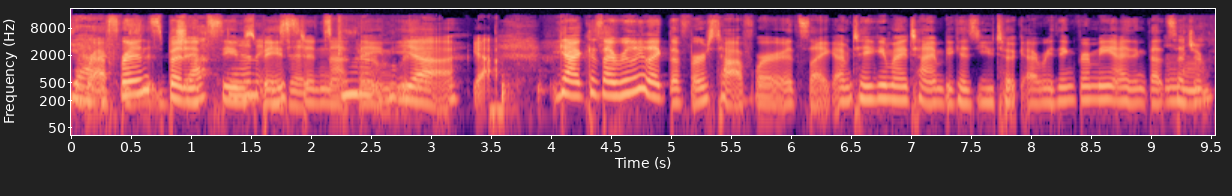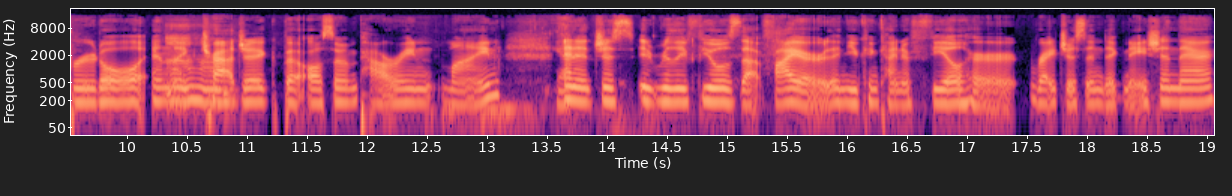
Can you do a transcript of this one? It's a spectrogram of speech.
reference, but it seems based it in nothing. Yeah. Yeah. Yeah, because I really like the first half where it's like, I'm taking my time because you took everything from me. I think that's such a Mhm. brutal and like Mhm. tragic, but also empowering line. Yeah. And it just, it really fuels that fire. And you can kind of feel her righteous indignation there.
